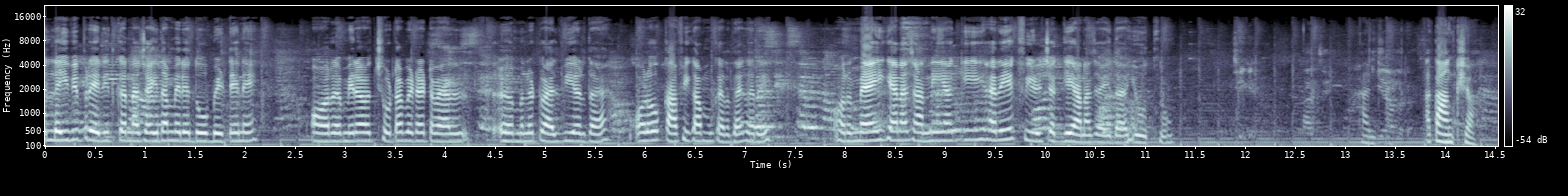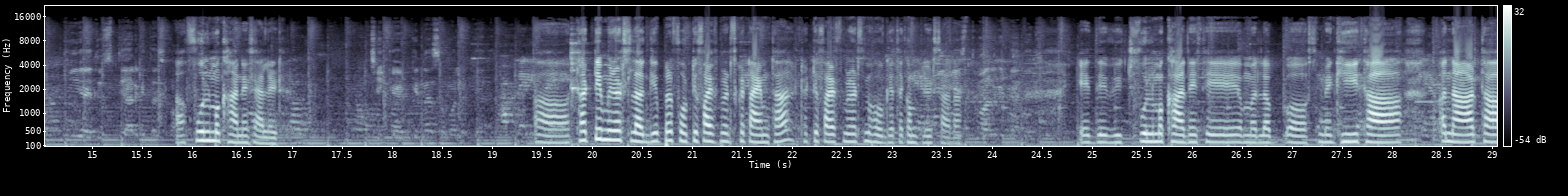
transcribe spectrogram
ਲਈ ਵੀ ਪ੍ਰੇਰਿਤ ਕਰਨਾ ਚਾਹੀਦਾ। ਮੇਰੇ ਦੋ ਬੇਟੇ ਨੇ ਔਰ ਮੇਰਾ ਛੋਟਾ ਬੇਟਾ 12 ਅ, ਮਤਲਬ 12 ਇਅਰ ਦਾ ਹੈ ਔਰ ਉਹ ਕਾਫੀ ਕੰਮ ਕਰਦਾ ਹੈ ਘਰੇ। ਔਰ ਮੈਂ ਹੀ ਕਹਿਣਾ ਚਾਹੁੰਦੀ ਹਾਂ ਕਿ ਹਰੇਕ ਫੀਲਡ 'ਚ ਅੱਗੇ ਆਉਣਾ ਚਾਹੀਦਾ ਯੂਥ ਨੂੰ। ਹਾਂਜੀ। ਆਕਾਂक्षा फुल मखाने सैलड थर्टी मिनट्स लग गए पर फोर्टी फाइव मिनट्स का टाइम था थर्टी फाइव मिनट्स में हो गया था कंप्लीट सारा ਇਹਦੇ ਵਿੱਚ ਫੁੱਲ ਮਖਾਨੇ थे मतलब अ, उसमें घी था अनार था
